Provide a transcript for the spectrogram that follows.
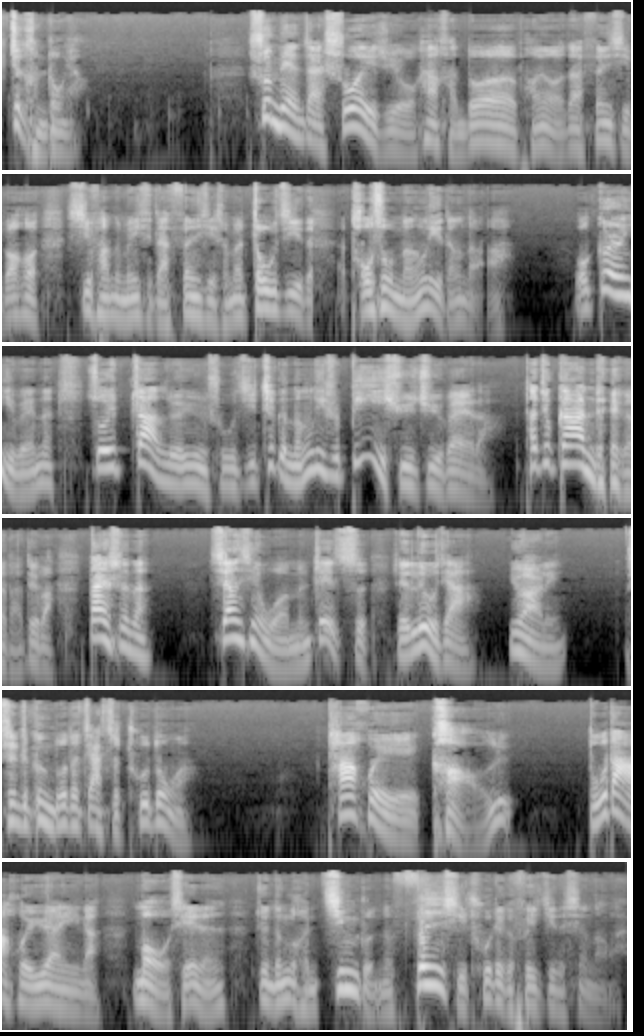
这个很重要。顺便再说一句，我看很多朋友在分析，包括西方的媒体在分析什么洲际的投送能力等等啊，我个人以为呢，作为战略运输机，这个能力是必须具备的，他就干这个的，对吧？但是呢。相信我们这次这六架运二零，甚至更多的架次出动啊，他会考虑，不大会愿意呢。某些人就能够很精准的分析出这个飞机的性能来，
